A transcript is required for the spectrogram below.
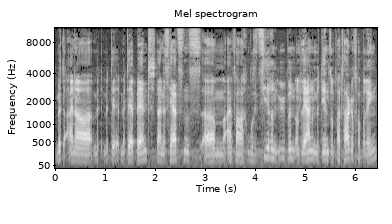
mit einer mit mit der mit der Band deines Herzens ähm, einfach musizieren, üben und lernen und mit denen so ein paar Tage verbringen.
